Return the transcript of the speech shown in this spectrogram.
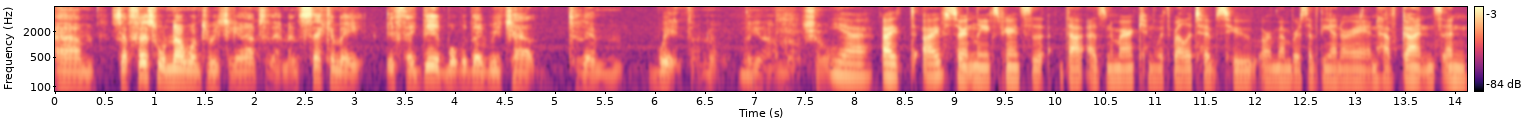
um, so first of all no one's reaching out to them. And secondly if they did, what would they reach out to them with? I'm not, you know, I'm not sure. Yeah, I I've certainly experienced that as an American with relatives who are members of the NRA and have guns, and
